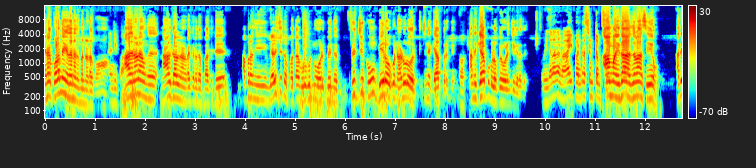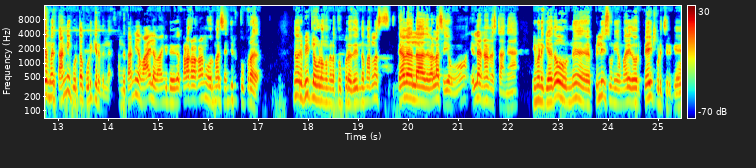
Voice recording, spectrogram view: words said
ஏன்னா குழந்தைங்க தானே அந்த மாதிரி நடக்கும். அதனால அவங்க நாலு காலில் நடக்கிறத பார்த்துட்டு அப்புறம் வெளிச்சத்தை பார்த்தா குடுக்குன்னு ஓடி போய் இந்த ஃப்ரிட்ஜுக்கும் பீரோவுக்கும் நடுவுல ஒரு சின்ன கேப் இருக்கு. அந்த கேப்புக்குள்ள போய் ஒளிஞ்சுக்கிறது. இதெல்லாம் அந்த நாய் பண்ற சிம்டம்ஸ் ஆமா இதான் இதெல்லாம் செய்யும். அதே மாதிரி தண்ணி கொடுத்தா குடிக்கிறது இல்ல அந்த தண்ணியை வாயில வாங்கிட்டு கல கல கலன்னு ஒரு மாதிரி செஞ்சுட்டு துப்புறாரு. இந்த மாதிரி வீட்டுல உள்ளவங்க மேல துப்புறது இந்த மாதிரிலாம் தேவையில்லாத வேலை செய்யவும் எல்லாம் என்ன நினைச்சிட்டாங்க? இவனுக்கு ஏதோ ஒண்ணு பில்லி சூனிய மாதிரி ஏதோ ஒரு பேய் பிடிச்சிருக்கு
